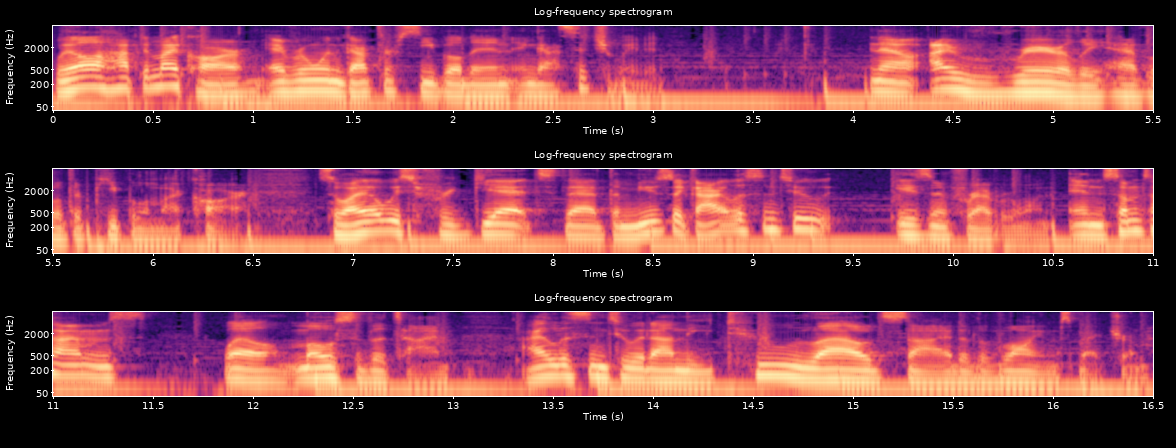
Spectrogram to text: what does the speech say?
We all hopped in my car, everyone got their seatbelt in, and got situated. Now, I rarely have other people in my car, so I always forget that the music I listen to isn't for everyone. And sometimes well, most of the time, I listen to it on the too loud side of the volume spectrum.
